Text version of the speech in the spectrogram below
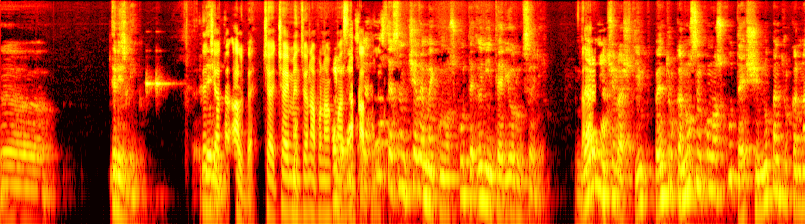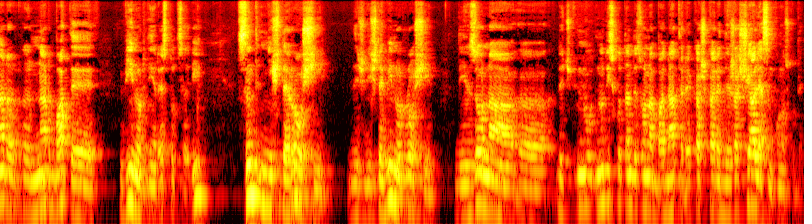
uh, Riesling. Deci, de iată, albe. Ce, ce ai menționat până acum sunt albe. Astea sunt cele mai cunoscute în interiorul țării. Da. Dar în același timp, pentru că nu sunt cunoscute și nu pentru că n-ar, n-ar bate vinuri din restul țării, sunt niște roșii, deci niște vinuri roșii din zona, uh, deci nu, nu discutăm de zona Banat Recaș, care deja și alea sunt cunoscute.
